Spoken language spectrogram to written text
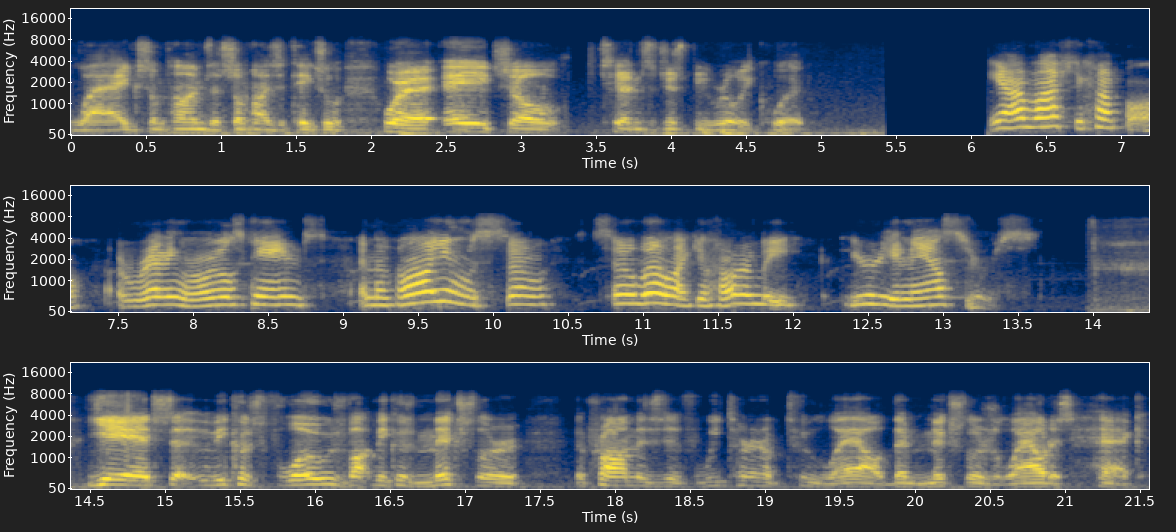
lag sometimes that sometimes it takes a where AHL tends to just be really quick. Yeah, I watched a couple of Reading Royals games, and the volume was so so low I could hardly hear the announcers. Yeah, it's uh, because Flow's because Mixlr. The problem is if we turn it up too loud, then Mixlr's loud as heck,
